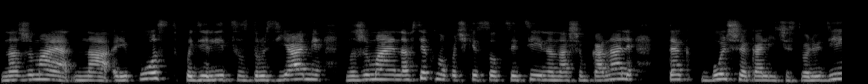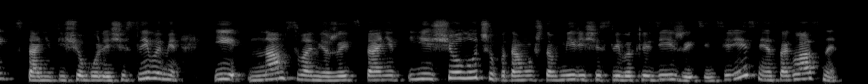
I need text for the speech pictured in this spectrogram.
нажимая на репост, поделиться с друзьями, нажимая на все кнопочки соцсетей на нашем канале так большее количество людей станет еще более счастливыми, и нам с вами жить станет еще лучше, потому что в мире счастливых людей жить интереснее, согласны?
